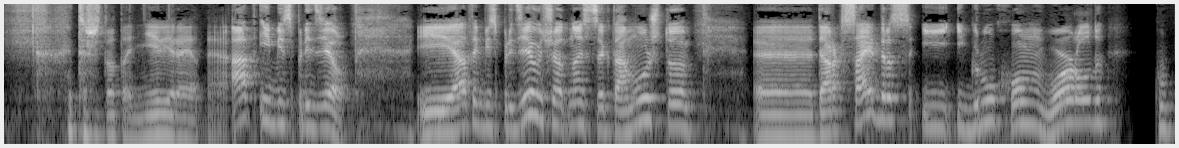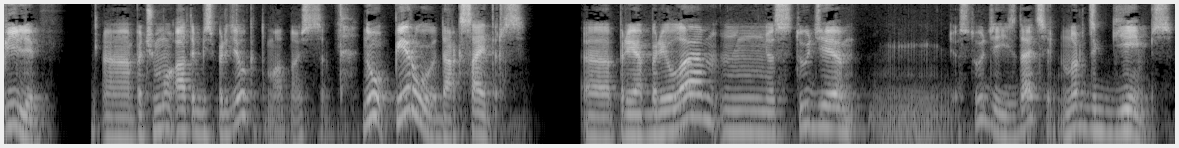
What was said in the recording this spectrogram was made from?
Это что-то невероятное. Ад и беспредел. И ад и беспредел еще относится к тому, что э, Darksiders и игру Homeworld – купили. А, почему Ата Беспредел к этому относится? Ну, первую Darksiders э, приобрела студия, студия, издатель Nordic Games.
